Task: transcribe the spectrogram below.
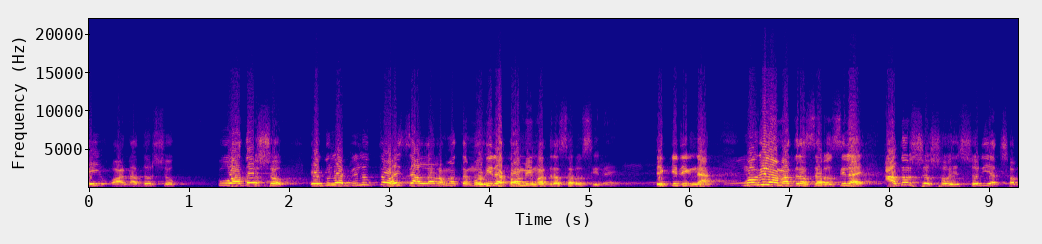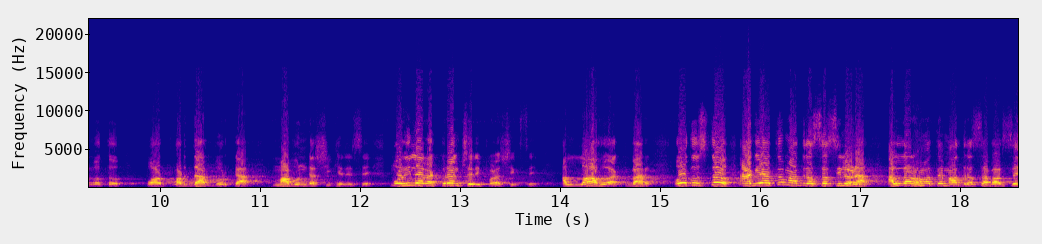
এই অনাদর্শ কুয়াদর্শ এগুলো বিলুপ্ত হয়েছে আল্লাহ রহমতে মহিলা কমই মাদ্রাসার ওসিলায়। ঠিক কি, ঠিক না? মহিলা মাদ্রাসার ওসিলায় আদর্শ শরিয়াত সম্মত পর্দার বোরকা মাবুনরা শিখে রেছে। মহিলারা কোরআন শরীফ পড়া শিখছে। আল্লাহ আকবার। ও দোস্ত, আগে এত মাদ্রাসা ছিল না। আল্লাহ রহমতে মাদ্রাসা বাড়ছে,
